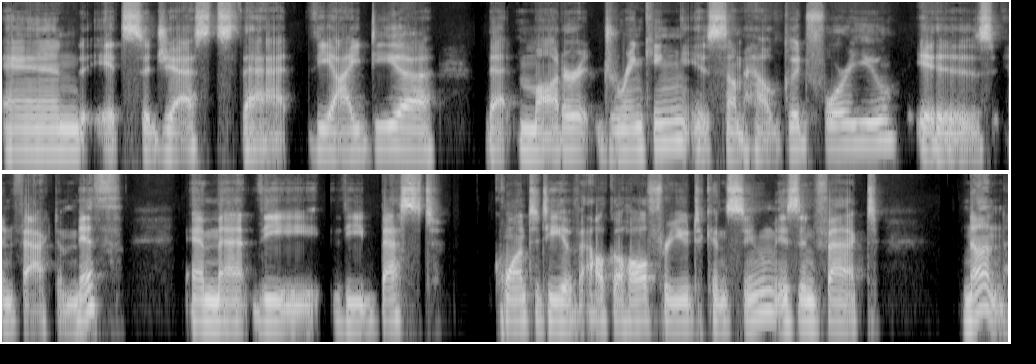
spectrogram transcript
and it suggests that the idea that moderate drinking is somehow good for you is in fact a myth and that the the best quantity of alcohol for you to consume is in fact none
